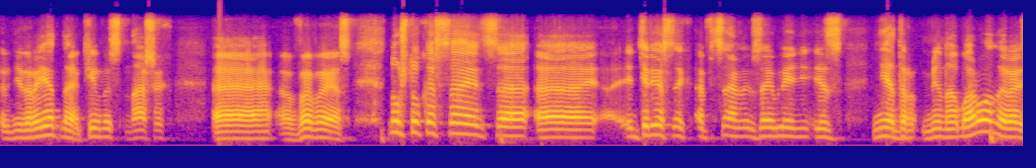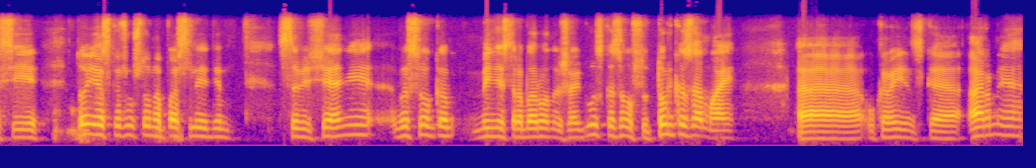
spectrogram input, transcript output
невероятная активность наших Э, ВВС. Ну, что касается э, интересных официальных заявлений из недр Минобороны России, то я скажу, что на последнем совещании высоком министр обороны Шойгу сказал, что только за май э, украинская армия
